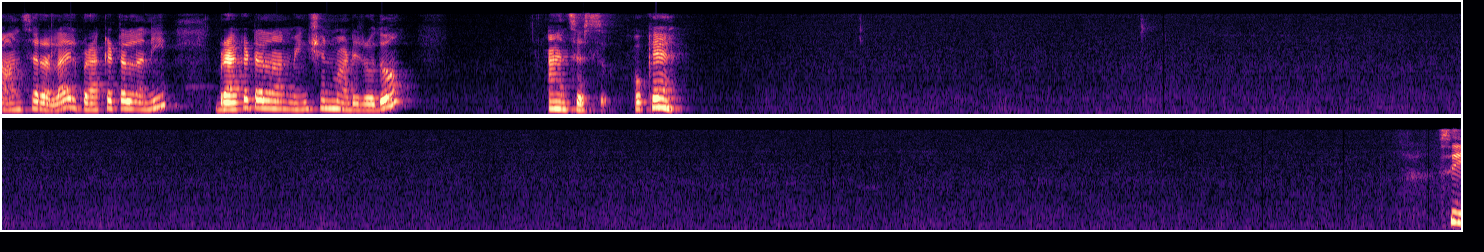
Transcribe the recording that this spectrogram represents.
ಆನ್ಸರ್ ಅಲ್ಲ, ಇಲ್ಲಿ ಬ್ರ್ಯಾಕೆಟಲ್ಲಿ ನಾನು ಬ್ರ್ಯಾಕೆಟಲ್ಲಿ ನಾನು ಮೆನ್ಷನ್ ಮಾಡಿರೋದು answers okay? See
